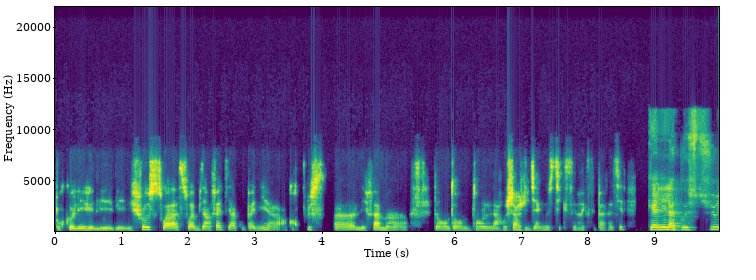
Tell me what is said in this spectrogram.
pour que les, les, les, choses soient, soient bien faites et accompagner encore plus les femmes dans, dans, dans la recherche du diagnostic. C'est vrai que c'est pas facile quelle est la posture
